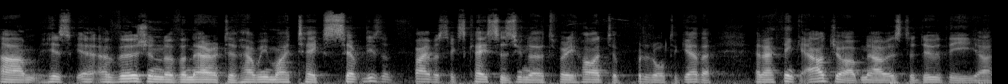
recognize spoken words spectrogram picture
um, his uh, a version of a narrative, how we might take sev- these are five or six cases. You know, it's very hard to put it all together. And I think our job now is to do the uh,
